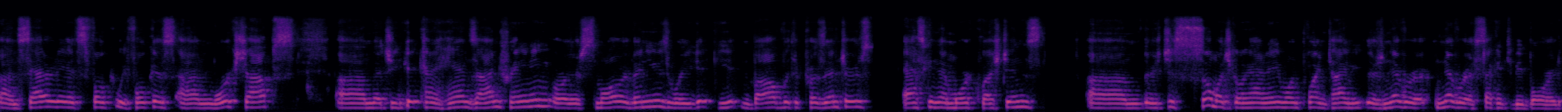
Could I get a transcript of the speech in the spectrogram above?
On Saturday, it's fo- we focus on workshops um, that you can get kind of hands-on training, or there's smaller venues where you get, get involved with the presenters asking them more questions. Um, there's just so much going on at any one point in time. There's never never a second to be bored.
